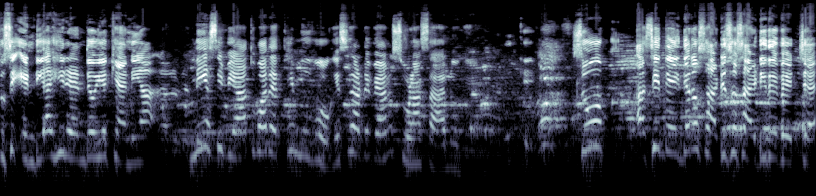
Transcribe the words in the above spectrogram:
ਤੁਸੀਂ ਇੰਡੀਆ ਹੀ ਰਹਿੰਦੇ ਹੋ ਜਾਂ ਕੈਨੀਆ ਨਹੀਂ ਅਸੀਂ ਵਿਆਹ ਤੋਂ ਬਾਅਦ ਇੱਥੇ ਮੂਵ ਹੋ ਗਏ ਸੀ ਸਾਡੇ ਵਿਆਹ ਨੂੰ 16 ਸਾਲ ਹੋ ਗਏ। ਸੋ ਅਸੀਂ ਦੇਖਦੇ ਹਾਂ ਸਾਡੀ ਸੋਸਾਇਟੀ ਦੇ ਵਿੱਚ ਹੈ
